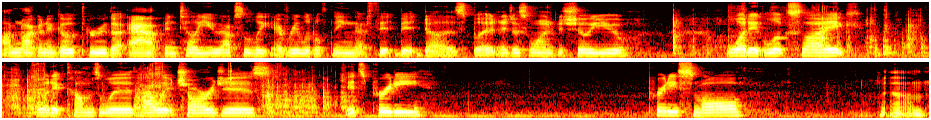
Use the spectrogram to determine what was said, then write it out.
I'm not going to go through the app and tell you absolutely every little thing that Fitbit does, but I just wanted to show you what it looks like, what it comes with, how it charges. It's pretty, pretty small. Um,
